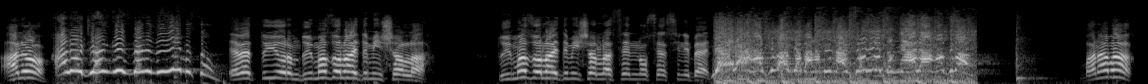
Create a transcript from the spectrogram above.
Alo. Alo Cengiz beni duyuyor musun? Evet duyuyorum. Duymaz olaydım inşallah. Duymaz olaydım inşallah senin o sesini ben. Ne alakası var da bana bir şey söylüyorsun? Ne alakası var? Bana bak.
